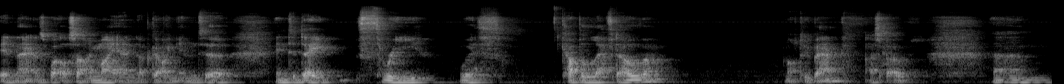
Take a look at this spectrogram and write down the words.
in that as well. So I might end up going into into day three with a couple left over. Not too bad, I suppose. Um,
